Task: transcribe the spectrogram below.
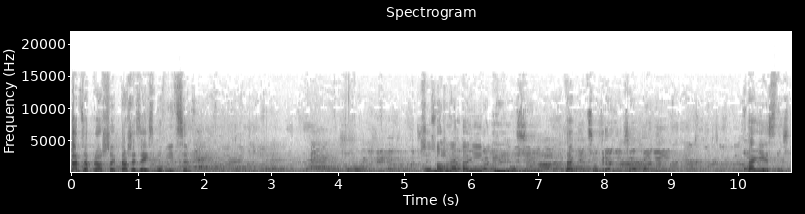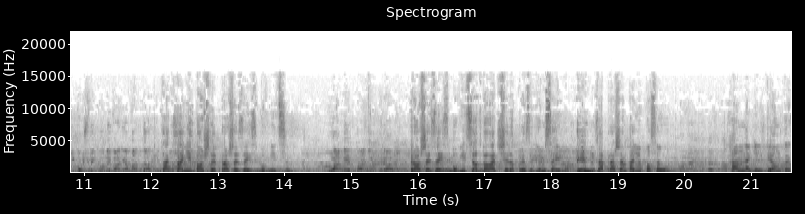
Bardzo proszę, proszę zejść z mównicy. Czy można pani... Tak, Więc ogranicza pani Tak jest. możliwość wykonywania mandatu. tak, panie pośle, proszę zejść z mównicy. Łamie pani prawo. Proszę zejść z mównicy, odwołać się do prezydium Sejmu. Zapraszam panią poseł Hannę Gil-Piątek.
